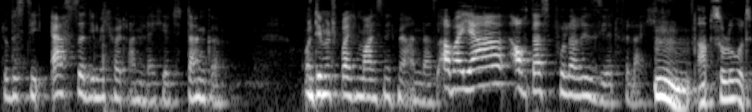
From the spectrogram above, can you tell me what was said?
du bist die Erste, die mich heute anlächelt. Danke. Und dementsprechend mache ich es nicht mehr anders. Aber ja, auch das polarisiert vielleicht. Mm, absolut.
